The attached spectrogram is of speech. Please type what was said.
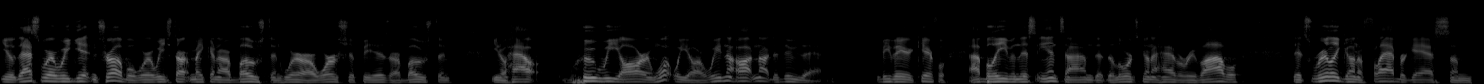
you know, that's where we get in trouble, where we start making our boast and where our worship is, our boast and, you know, how, who we are and what we are. We not, ought not to do that. Be very careful. I believe in this end time that the Lord's going to have a revival that's really going to flabbergast some,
